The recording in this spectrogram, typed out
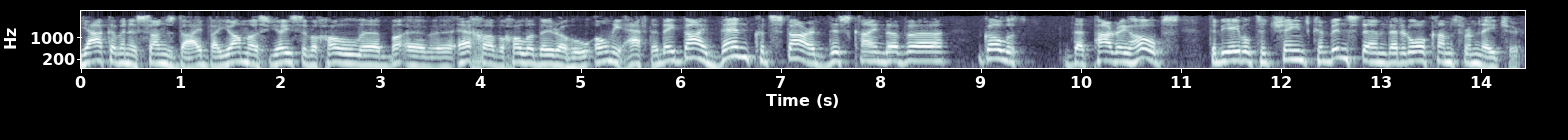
Yaakov and his sons died, Vayamos Yosef uh, uh, Echa v'chol only after they died, then could start this kind of uh, goal that Pare hopes to be able to change, convince them that it all comes from nature.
